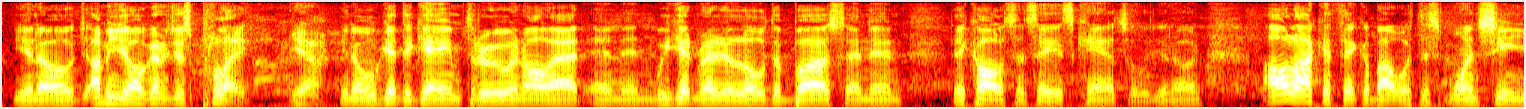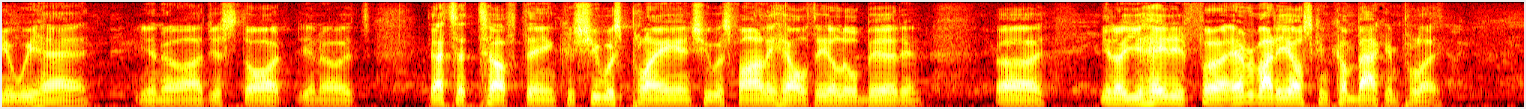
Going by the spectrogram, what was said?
you know, I mean, y'all going to just play." Yeah. you know, we'll get the game through and all that, and then we getting ready to load the bus, and then they call us and say it's canceled. You know, and all I could think about was this one senior we had. You know, I just thought, you know, it's that's a tough thing because she was playing, she was finally healthy a little bit, and uh, you know, you hate it for everybody else can come back and play,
